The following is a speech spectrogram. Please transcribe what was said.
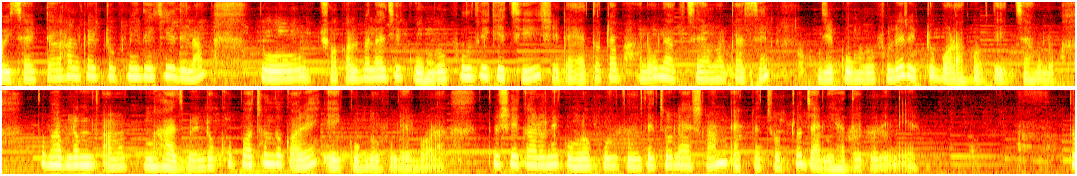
ওই সাইডটা হালকা একটুখানি দেখিয়ে দিলাম। তো সকালবেলায় যে কুমড়ো ফুল দেখেছি, সেটা এতটা ভালো লাগছে আমার কাছে যে কুমড়ো ফুলের একটু বড়া করতে ইচ্ছা হলো। তো ভাবলাম আমার হাজব্যান্ডও খুব পছন্দ করে এই কুমড়ো ফুলের বড়া। তো সে কারণে কুমড়ো ফুল তুলতে চলে আসলাম একটা ছোট্ট জালি হাতে করে নিয়ে। তো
